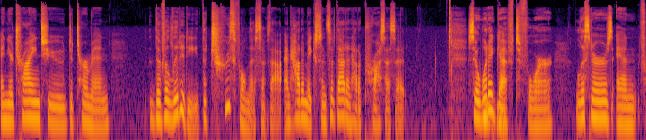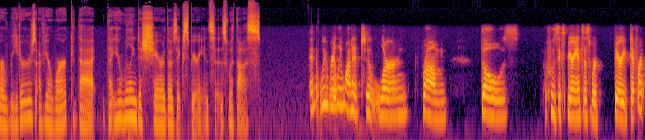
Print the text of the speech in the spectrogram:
and you're trying to determine the validity, the truthfulness of that, and how to make sense of that and how to process it. So, what mm-hmm. a gift for listeners and for readers of your work that that you're willing to share those experiences with us. And we really wanted to learn from those whose experiences were very different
